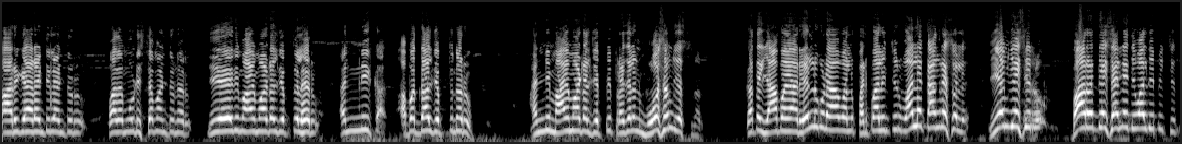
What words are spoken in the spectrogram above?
ఆరు గ్యారంటీలు అంటుర్రు. పదమూడు ఇస్తామంటున్నారు. ఏది మాయమాటలు చెప్తలేరు. అన్ని అబద్ధాలు చెప్తున్నారు. అన్ని మాయమాటలు చెప్పి ప్రజలను మోసం చేస్తున్నారు. గత యాభై ఆరేళ్ళు కూడా వాళ్ళు పరిపాలించారు వాళ్ళే కాంగ్రెస్ వాళ్ళే. ఏం చేసిర్రు? భారతదేశాన్నే దివాళి తీపిచ్చిర్రు.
